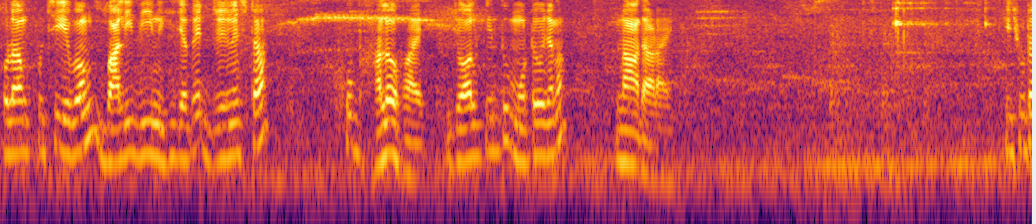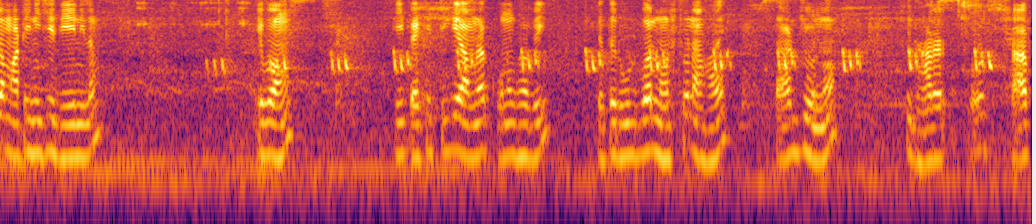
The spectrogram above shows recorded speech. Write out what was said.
খোলাম কুচি এবং বালি দিয়ে নিচ্ছি যাতে ড্রেনেজটা খুব ভালো হয়। জল কিন্তু মোটেও যেন না দাঁড়ায়। কিছুটা মাটি নিচে দিয়ে নিলাম এবং এই প্যাকেটটিকে আমরা কোনোভাবেই যাতে রুট বল নষ্ট না হয়, তার জন্য ধার ও সাপ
